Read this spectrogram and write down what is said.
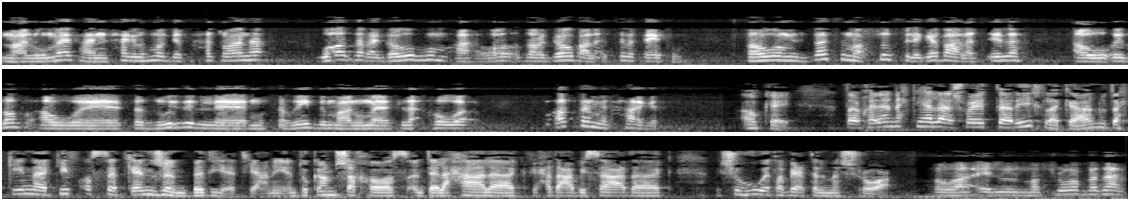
معلومات عن الحاجة اللي هم بيبحثوا عنها وأقدر أجاوبهم وأقدر أجاوب على الأسئلة بتاعتهم. فهو مش بس محصور في الإجابة على الأسئلة أو اضافه أو تزويد المستخدمين بالمعلومات لا هو أكتر من حاجة. أوكي. طيب خلينا نحكي هلا شوية تاريخ لكان وتحكي لنا كيف قصة كنجن بديت. يعني أنتم كم شخص؟ أنت لحالك؟ في حدا عم بيساعدك؟ شو هو طبيعة المشروع؟ هو المشروع بدأ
